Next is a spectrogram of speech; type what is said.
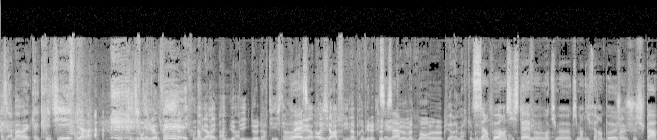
Ah, ah bah quelle critique Quelle critique développée Il faut qu'il arrête les biopics d'artistes. Hein. après, après Séraphine, après Villette le Duc, euh, maintenant euh, Pierre et Marthe C'est un peu un système, moi qui me qui m'indiffère un peu. Je, je suis pas.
